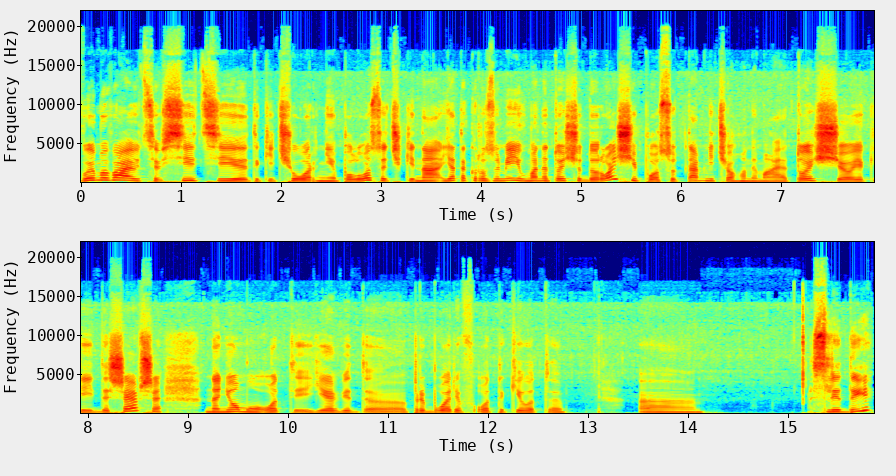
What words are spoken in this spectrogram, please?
Вимиваються всі ці такі чорні полосочки. На, Я так розумію, в мене той, що дорожчий посуд, там нічого немає. Той, що який дешевше, на ньому от є від е, приборів от такі от сліди.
